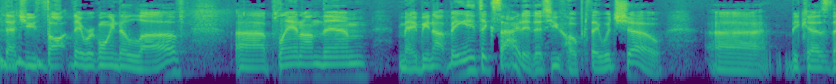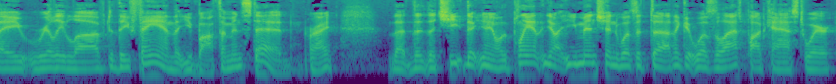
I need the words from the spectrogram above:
that you thought they were going to love. Uh, plan on them maybe not being as excited as you hoped they would show. Uh, because they really loved the fan that you bought them instead, right? The the, the cheap, the, you know, the plan. You know, you mentioned was it? Uh, I think it was the last podcast where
